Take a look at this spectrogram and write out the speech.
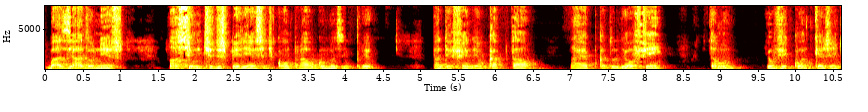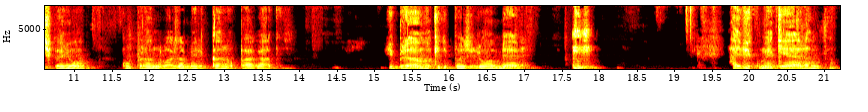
Baseado nisso, nós tínhamos tido experiência de comprar algumas empresas para defender o capital na época do Delfim. Então, eu vi quanto que a gente ganhou comprando loja americana, Alpargatas e Brahma, que depois virou Ambev. Aí vi como é que era. Então,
